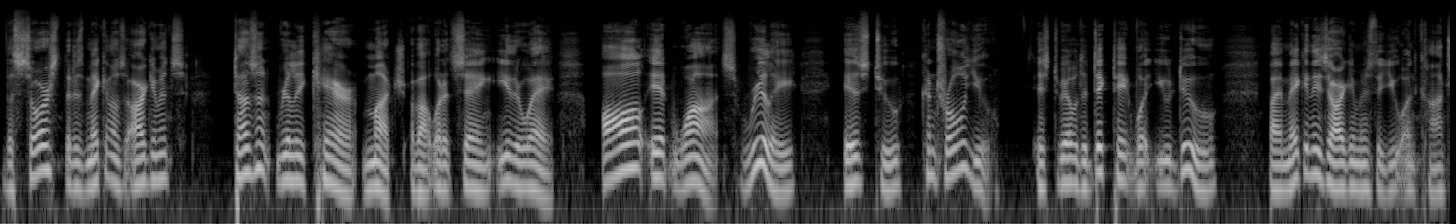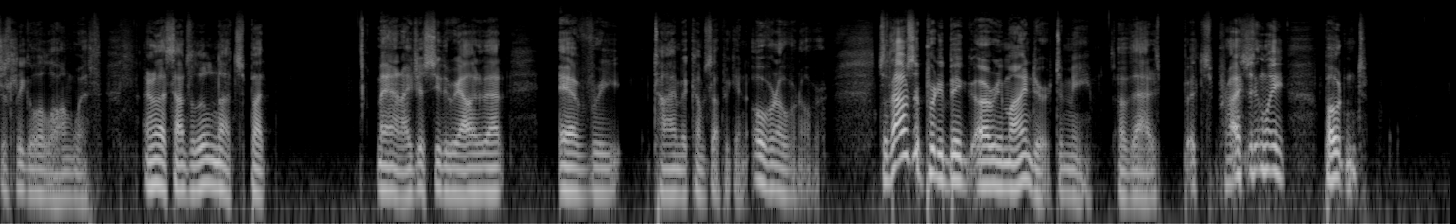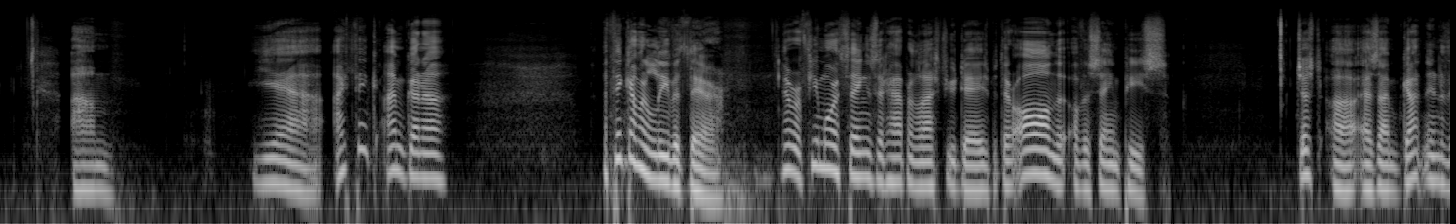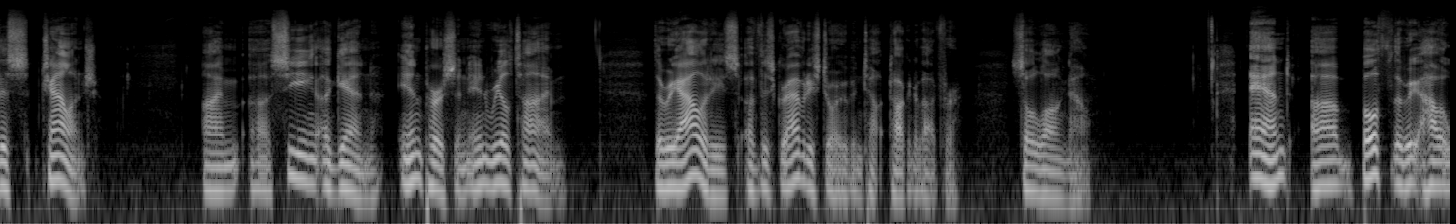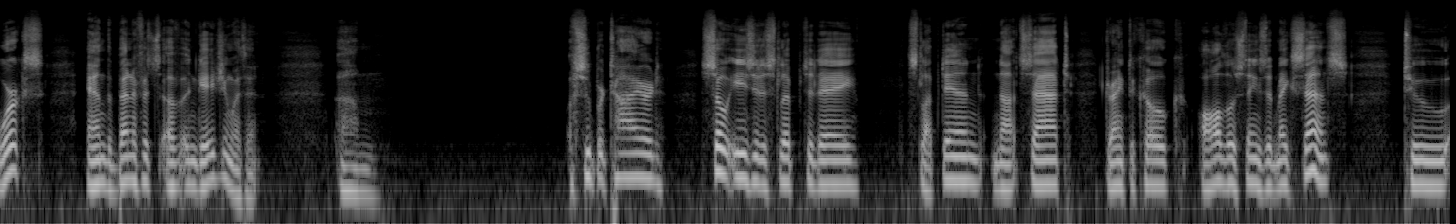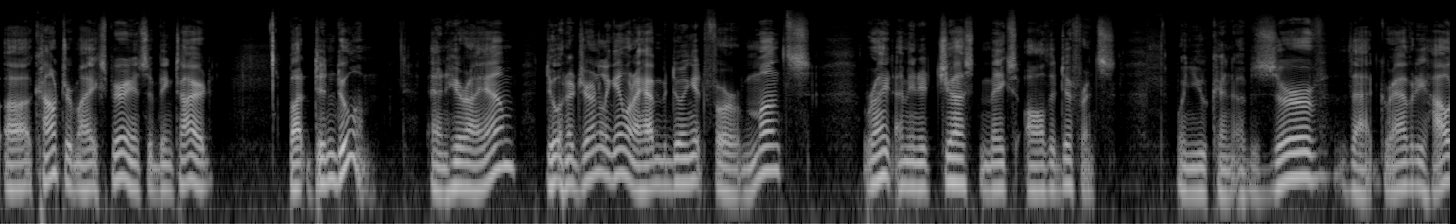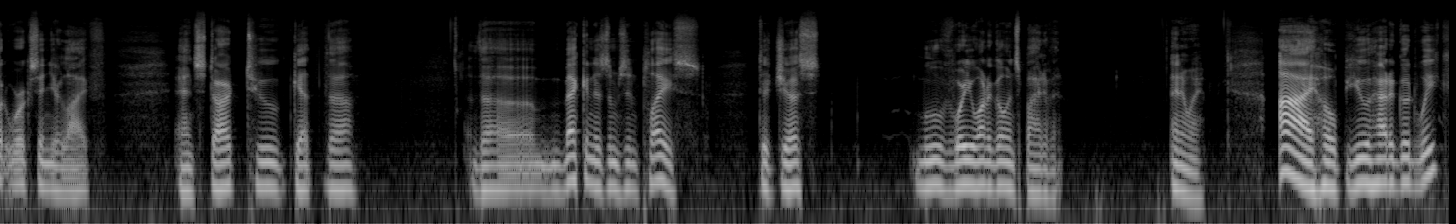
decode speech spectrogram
the source that is making those arguments doesn't really care much about what it's saying either way. All it wants really is to control you, is to be able to dictate what you do by making these arguments that you unconsciously go along with. I know that sounds a little nuts, but man, I just see the reality of that every time it comes up again, over and over and over. So that was a pretty big uh, reminder to me of that. It's, it's surprisingly potent. Um, yeah, I think I'm gonna. I think I'm gonna leave it there. There were a few more things that happened in the last few days, but they're all the, of the same piece. Just uh, as I'm gotten into this challenge, I'm uh, seeing again in person, in real time, the realities of this gravity story we've been t- talking about for so long now, and uh, both the re- how it works and the benefits of engaging with it um, super tired, so easy to slip today, slept in, not sat, drank the Coke, all those things that make sense to uh, counter my experience of being tired, but didn't do them. And here I am doing a journal again when I haven't been doing it for months, right? I mean, it just makes all the difference when you can observe that gravity, how it works in your life, and start to get the the mechanisms in place to just move where you want to go in spite of it. Anyway, I hope you had a good week.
